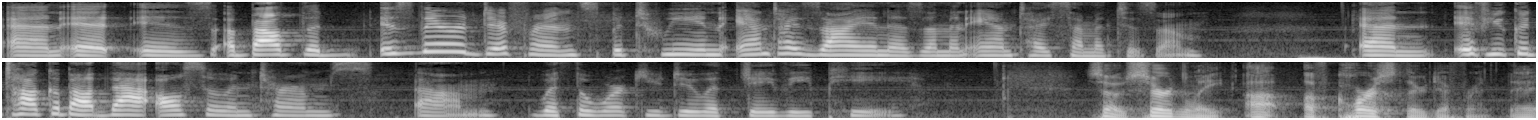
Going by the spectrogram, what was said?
And it is about the is there a difference between anti Zionism and anti Semitism? And if you could talk about that also in terms um, with the work you do with JVP. So certainly, uh, of course, they're different. Uh,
